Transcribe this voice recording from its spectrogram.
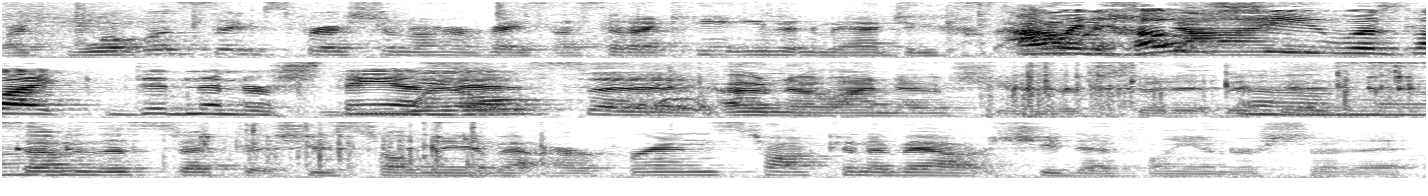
Like, what was the expression on her face?" I said, "I can't even imagine." Because I, would was hope dying. she was like didn't understand Will that. said, "Oh no, I know she understood it oh, because Oh, no. some of the stuff that she's told me about her friends talking about, she definitely understood it."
